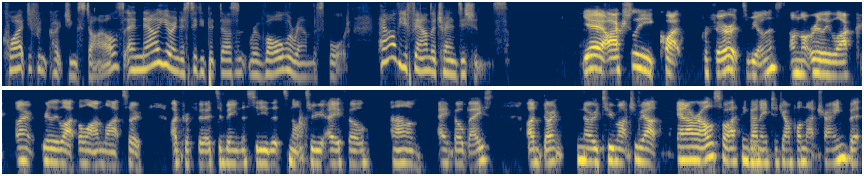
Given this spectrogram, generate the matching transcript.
quite different coaching styles, and now you're in a city that doesn't revolve around the sport. How have you found the transitions? Yeah, I actually quite prefer it to be honest. I'm not really like I don't really like the limelight, so I'd prefer to be in a city that's not too AFL um, AFL based. I don't know too much about NRL, so I think I need to jump on that train. But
